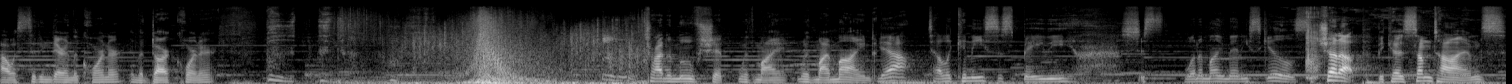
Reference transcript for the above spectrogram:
I was sitting there in the corner, in the dark corner. Trying to move shit with my with my mind. Yeah, telekinesis, baby. It's just one of my many skills. Shut up, because sometimes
